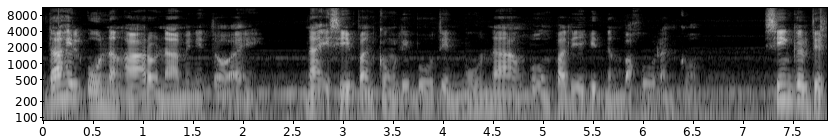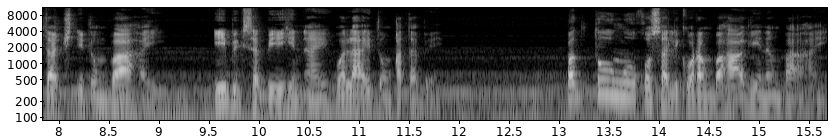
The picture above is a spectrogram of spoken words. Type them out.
Dahil unang araw namin ito ay naisipan kong libutin muna ang buong paligid ng bakuran ko. Single detached itong bahay, ibig sabihin ay wala itong katabi. Pagtungo ko sa likurang bahagi ng bahay,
